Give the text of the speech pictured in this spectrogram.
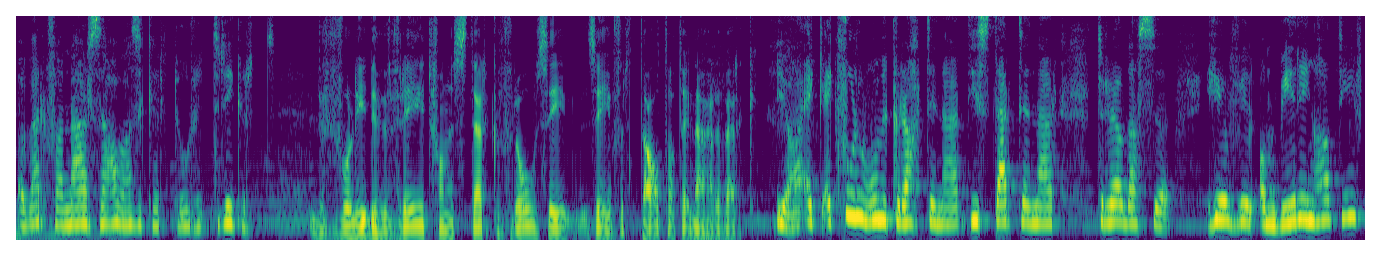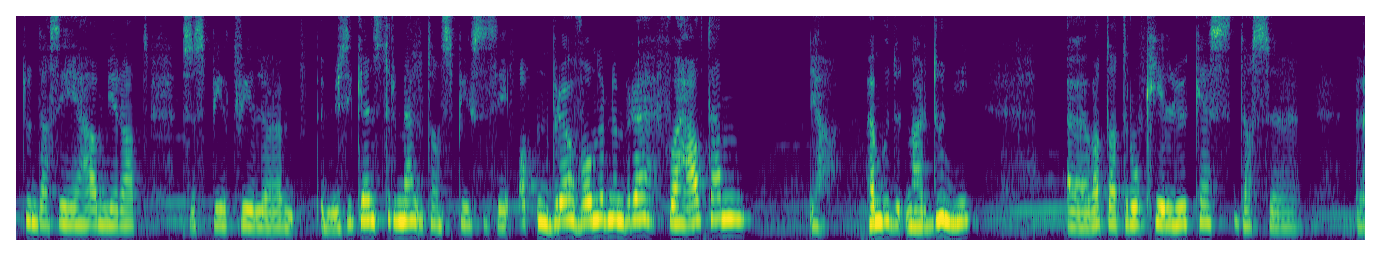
een werk van haar zag, was ik erdoor getriggerd de volledige vrijheid van een sterke vrouw, zij, zij vertaalt dat in haar werk. Ja, ik, ik voel gewoon de kracht in haar, die sterkte in haar. Terwijl dat ze heel veel ontbering had heeft, toen dat ze geld meer had. Ze speelt veel uh, muziekinstrumenten, dan speelt ze op een brug of onder een brug voor geld hebben. Ja, je moet het maar doen, niet. Uh, wat dat er ook heel leuk is, dat ze uh,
